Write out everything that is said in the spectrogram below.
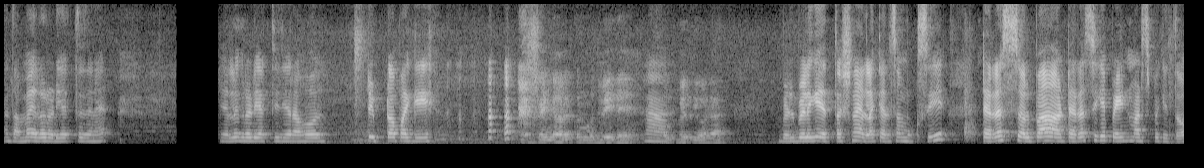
ನನ್ನ ತಮ್ಮ ಎಲ್ಲೋ ರೆಡಿ ಆಗ್ತಿದ್ದಾನೆ ಎಲ್ಲಿಗೆ ರೆಡಿ ಆಗ್ತಿದ್ಯಾ ರಾಹುಲ್? ಟಿಪ್ ಟಾಪ್ ಆಗಿ. ಮದುವೆ ಇದೆ. ಬೆಳ ಬೆಳಿಗ್ಗೆ ಎದ್ದ ತಕ್ಷಣ ಎಲ್ಲ ಕೆಲಸ ಮುಗಿಸಿ ಟೆರಸ್ ಸ್ವಲ್ಪ ಟೆರಸ್ಸಿಗೆ ಪೇಂಟ್ ಮಾಡಿಸ್ಬೇಕಿತ್ತು.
